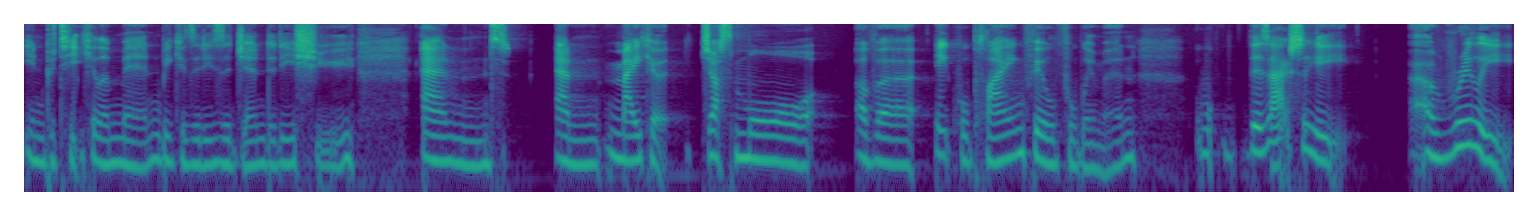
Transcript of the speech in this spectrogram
in particular men because it is a gendered issue and and make it just more of a equal playing field for women. There's actually a really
